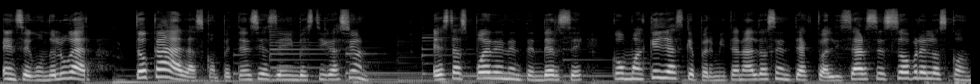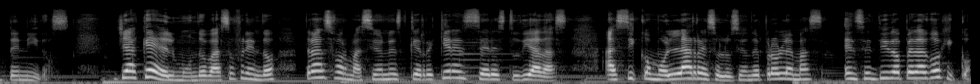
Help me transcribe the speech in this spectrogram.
En segundo lugar, toca a las competencias de investigación. Estas pueden entenderse como aquellas que permitan al docente actualizarse sobre los contenidos, ya que el mundo va sufriendo transformaciones que requieren ser estudiadas, así como la resolución de problemas en sentido pedagógico,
